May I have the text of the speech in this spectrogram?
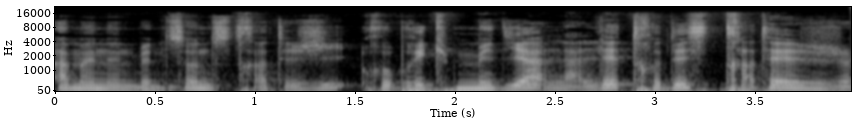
Aman Benson Stratégie, rubrique média La lettre des stratèges.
